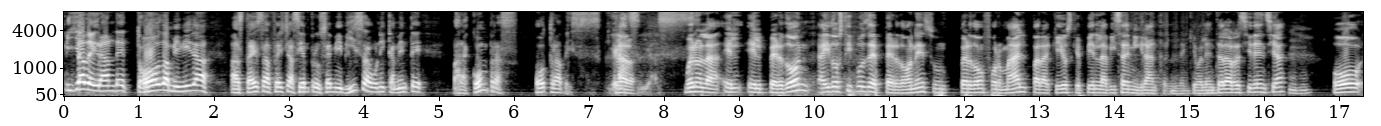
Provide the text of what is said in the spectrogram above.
Y ya de grande, toda mi vida, hasta esa fecha, siempre usé mi visa únicamente para compras. Otra vez. Claro. Gracias. Bueno, la, el, el perdón, hay dos tipos de perdones. Un perdón formal para aquellos que piden la visa de migrante, el equivalente a la residencia, o,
